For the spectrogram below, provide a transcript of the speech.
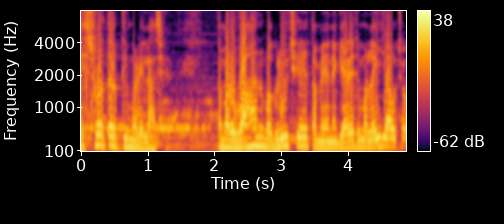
ઈશ્વર તરફથી મળેલા છે. તમારું વાહન બગડ્યું છે, તમે એને ગેરેજમાં લઈ જાઓ છો,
